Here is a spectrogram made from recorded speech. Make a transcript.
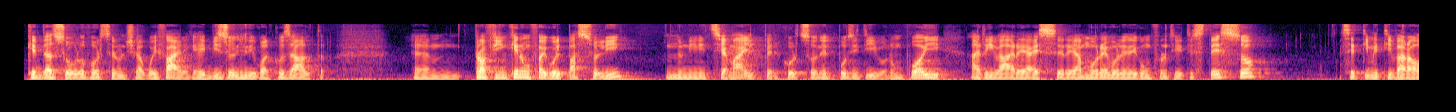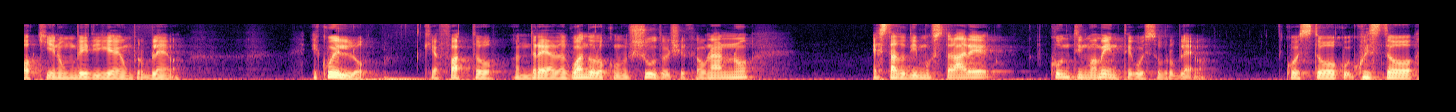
che da solo forse non ce la puoi fare, che hai bisogno di qualcos'altro. Um, però finché non fai quel passo lì, non inizia mai il percorso nel positivo, non puoi arrivare a essere amorevole nei confronti di te stesso se ti metti paraocchi e non vedi che è un problema. E quello che ha fatto Andrea da quando l'ho conosciuto, circa un anno, è stato dimostrare continuamente questo problema, questo, questo,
